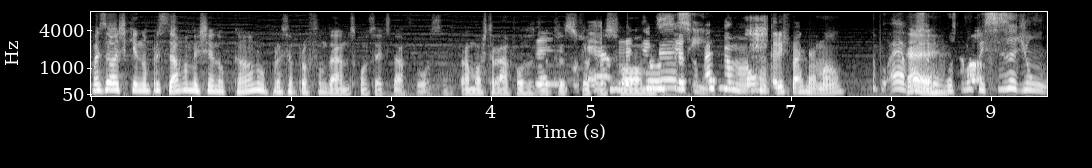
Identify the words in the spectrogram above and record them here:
Mas eu acho que não precisava mexer no cano pra se aprofundar nos conceitos da força. Pra mostrar a força de outras, de outras formas. É, sim. Perde na mão, três pés na mão. Tipo, É, você, É. Não, você não precisa de um,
